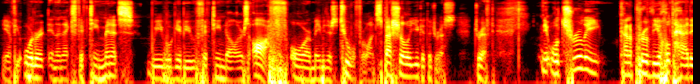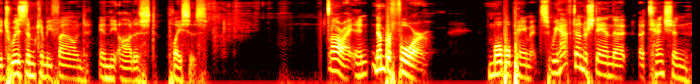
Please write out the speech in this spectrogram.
you know, if you order it in the next 15 minutes, we will give you $15 off, or maybe there's a two for one special. You get the drift. It will truly kind of prove the old adage wisdom can be found in the oddest places. All right, and number four, mobile payments. We have to understand that attention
